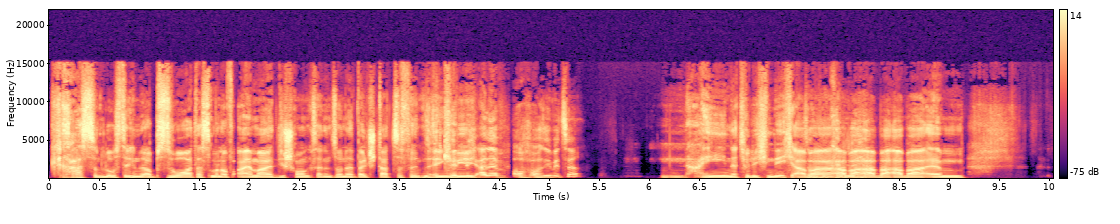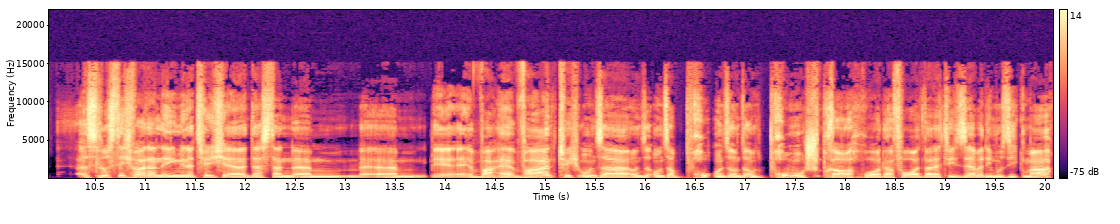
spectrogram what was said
krass und lustig und absurd, dass man auf einmal die Chance hat, in so einer Welt stattzufinden. Die kennen dich alle auch aus Ibiza? Nein, natürlich nicht. Aber aber aber aber ähm, es lustig war dann irgendwie natürlich, äh, dass dann ähm, ähm, war, er war natürlich unser unser unser, Pro, unser, unser Promosprachrohr da vor Ort, weil er natürlich selber die Musik mag.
